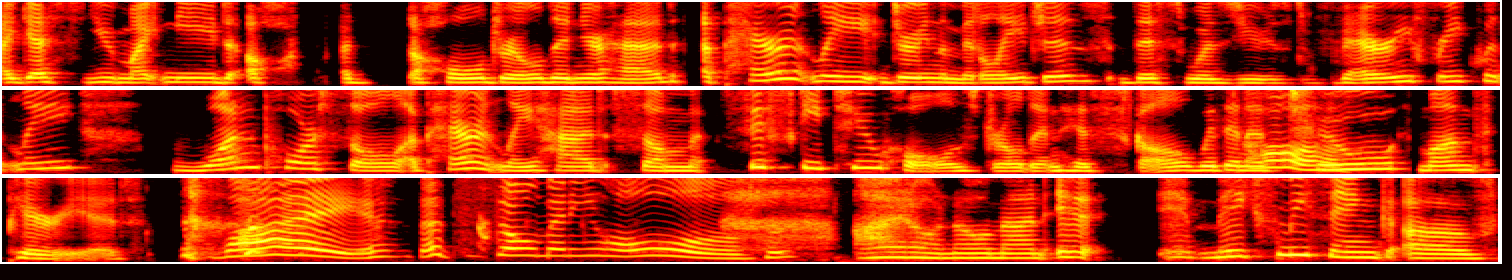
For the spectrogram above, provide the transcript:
i guess you might need a a, a, hole drilled in your head. Apparently, during the Middle Ages, this was used very frequently. One poor soul apparently had some 52 holes drilled in his skull within a oh. two month period. Why? That's so many holes. I don't know, man. It it makes me think of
